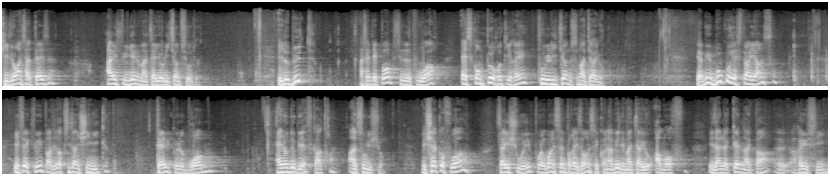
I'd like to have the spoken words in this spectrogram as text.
qui, durant sa thèse, a étudié le matériau lithium-CO2. Et le but, à cette époque, c'est de pouvoir, est-ce qu'on peut retirer tout le lithium de ce matériau? Il y a eu beaucoup d'expériences effectuées par des oxydants chimiques tels que le brome NO2BF4 en solution. Mais chaque fois, ça a échoué pour la bonne et simple raison, c'est qu'on avait des matériaux amorphes et dans lesquels on n'avait pas euh, réussi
